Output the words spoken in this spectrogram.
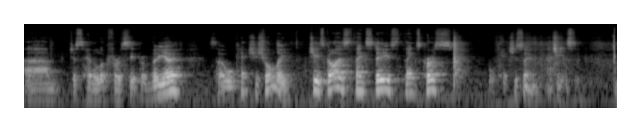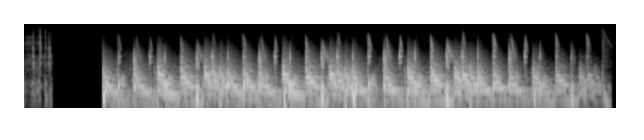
um, just have a look for a separate video. So we'll catch you shortly. Cheers, guys. Thanks, Steve. Thanks, Chris. We'll catch you soon. Cheers. Thank you.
